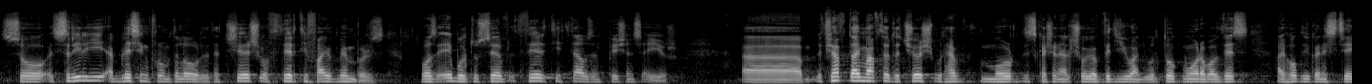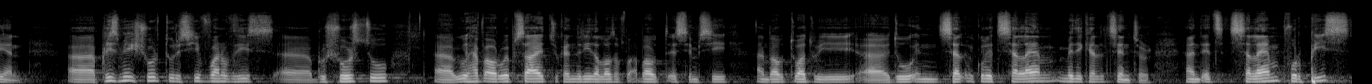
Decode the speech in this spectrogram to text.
So it's really a blessing from the Lord that a church of 35 members was able to serve 30,000 patients a year. Uh, if you have time after the church, we'll have more discussion. I'll show you a video and we'll talk more about this. I hope you can stay in. Uh, please make sure to receive one of these uh, brochures too. Uh, we will have our website. You can read a lot of, about SMC and about what we uh, do in, we call it Salam Medical Center. And it's Salam for peace.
